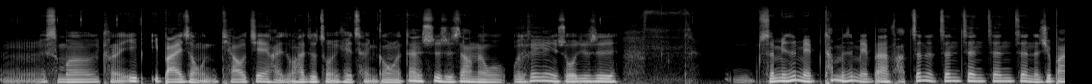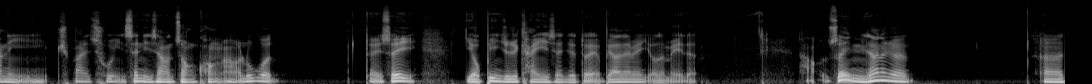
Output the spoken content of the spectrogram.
嗯什么可能一一百种条件还是什么，他就终于可以成功了。但事实上呢，我我可以跟你说，就是。神明是没，他们是没办法，真的真正真正的去帮你去帮你处理身体上的状况啊。如果对，所以有病就去看医生就对了，不要在那边有的没的。好，所以你知道那个呃，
